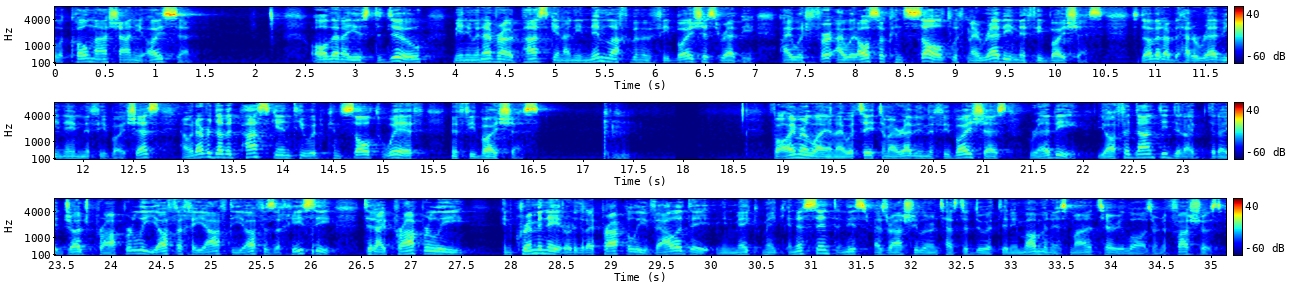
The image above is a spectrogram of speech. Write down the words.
all that I used to do, meaning whenever I would paskin, ani nimlach b'mefiboishes Rebbe, I would fir- I would also consult with my Rebbe Mephiboishes. So David had a Rebbe named Mephiboishes, and whatever David paskind, he would consult with Mephiboishes. For and I would say to my Rebbe Mephiboishes, Rebbe, Yafedanti, did I did I judge properly? Yafechayafti, Yafezachisi, did I properly incriminate or did I properly validate, I mean, make make innocent? And this, as Rashi learns, has to do with the dinimaminus, monetary laws, or nefashos,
